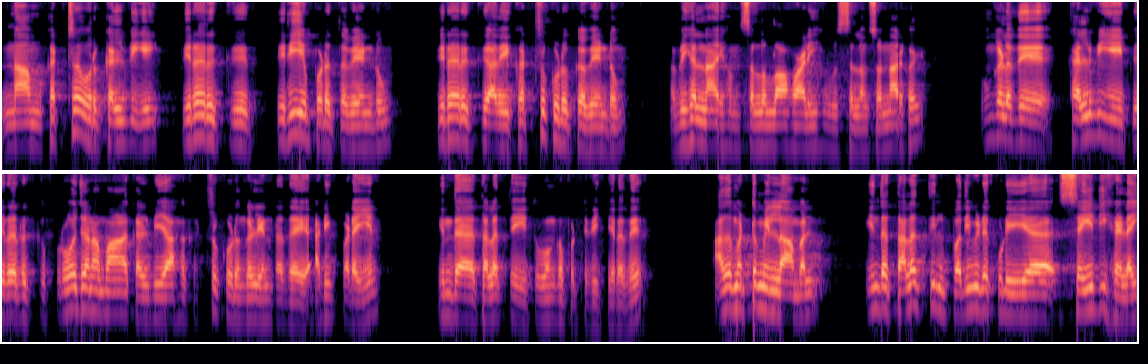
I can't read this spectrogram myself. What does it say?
நாம் கற்ற ஒரு கல்வியை பிறருக்கு தெரியப்படுத்த வேண்டும் பிறருக்கு அதை கற்றுக் கொடுக்க வேண்டும். நபிகள் நாயகம் ஸல்லல்லாஹு அலிஹி வசல்லம் சொன்னார்கள் உங்களது கல்வியை பிறருக்கு புரோஜனமான கல்வியாக கற்றுக் கொடுங்கள் என்றதை அடிப்படையில் இந்த தளத்தை துவங்கப்பட்டிருக்கிறது. அது மட்டும் இல்லாமல் இந்த தளத்தில் பதிவிடக்கூடிய செய்திகளை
